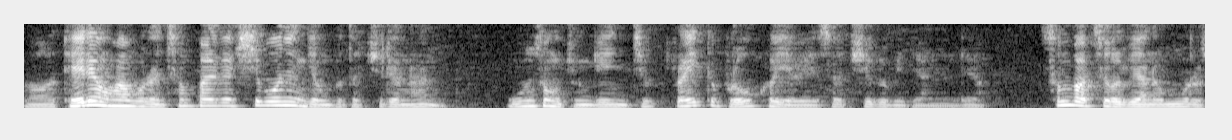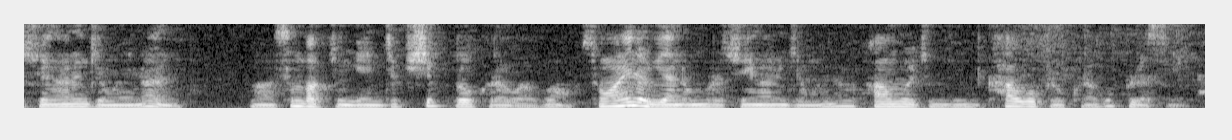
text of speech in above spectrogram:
어, 대량 화물은 1815년경부터 출현한 운송 중개인 즉 freight broker에 의해서 취급이 되었는데요. 선박 측을 위한 업무를 수행하는 경우에는 어, 선박 중개인 즉 ship broker라고 하고 송화인을 위한 업무를 수행하는 경우에는 화물 중개인 cargo broker라고 불렀습니다.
